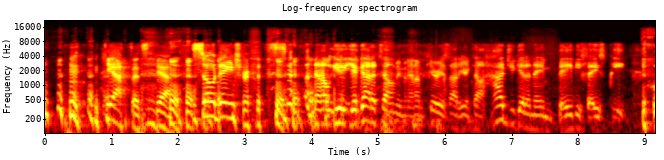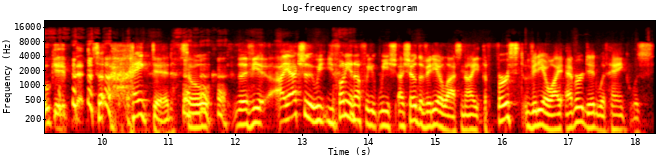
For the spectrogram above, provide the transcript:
yeah, that's yeah, so dangerous. now you, you got to tell me, man. I'm curious out here in Cal. How'd you get a name, Babyface Pete? Who gave that? so Hank did. So the if you, I actually, we, funny enough, we we I showed the video last night. The first video I ever did with Hank was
